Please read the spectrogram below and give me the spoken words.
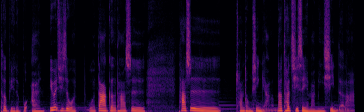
特别的不安。因为其实我我大哥他是他是。传统信仰，那他其实也蛮迷信的啦。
